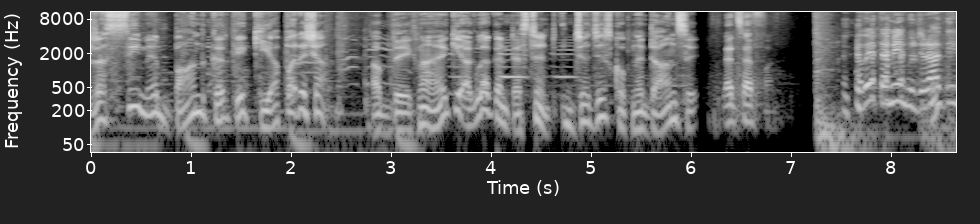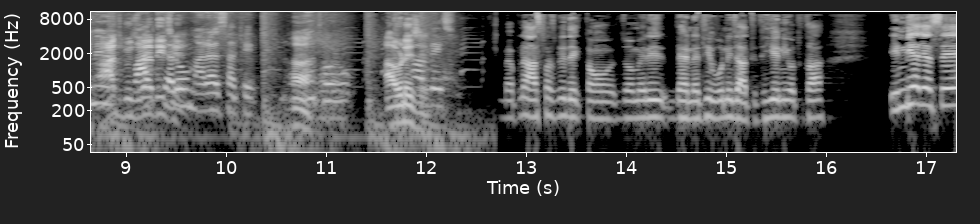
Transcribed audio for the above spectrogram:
रस्सी में बांध करके किया परेशान अब देखना है कि अगला कंटेस्टेंट जजेस को अपने डांस से लेट्स हैव फन હવે તમે ગુજરાતીમાં આજ ગુજરાતી વાત કરો છે. મારા સાથે હા થોડું આવડે છે આવડે છે. मैं अपने आसपास भी देखता हूँ जो मेरी बहनें थी वो नहीं जाती थी ये नहीं होता था इंडिया जैसे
